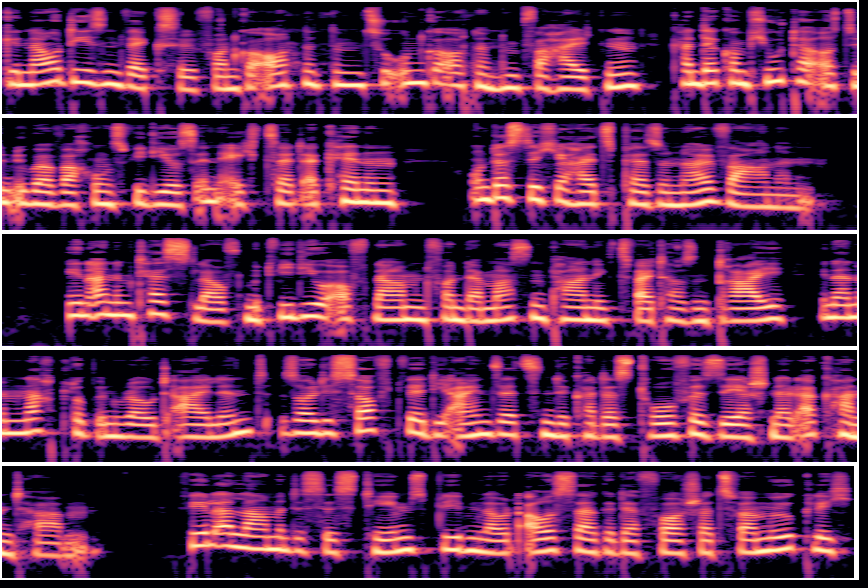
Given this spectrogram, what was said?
Genau diesen Wechsel von geordnetem zu ungeordnetem Verhalten kann der Computer aus den Überwachungsvideos in Echtzeit erkennen und das Sicherheitspersonal warnen. In einem Testlauf mit Videoaufnahmen von der Massenpanik 2003 in einem Nachtclub in Rhode Island soll die Software die einsetzende Katastrophe sehr schnell erkannt haben. Fehlalarme des Systems blieben laut Aussage der Forscher zwar möglich,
